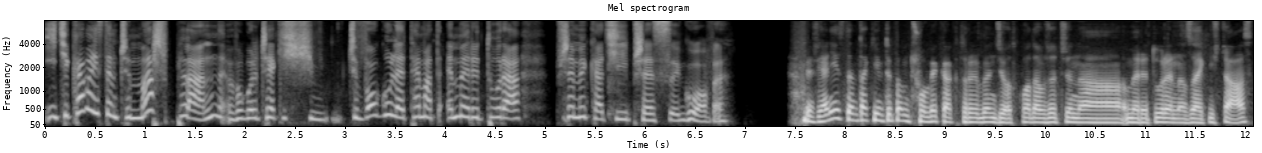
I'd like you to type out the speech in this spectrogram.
I ciekawa jestem, czy masz plan w ogóle, czy jakiś, czy w ogóle temat emerytura przemyka ci przez głowę? Wiesz, ja nie jestem takim typem człowieka, który będzie odkładał rzeczy na emeryturę na za jakiś czas.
